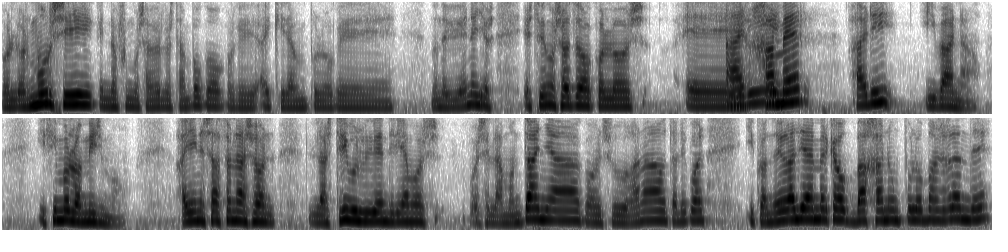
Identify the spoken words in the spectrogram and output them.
pues, los Mursi, que no fuimos a verlos tampoco, porque hay que ir a un pueblo que, donde viven ellos. Estuvimos sobre todo con los eh, Ari. Hammer, Ari y Bana. Hicimos lo mismo. Ahí en esa zona son, las tribus viven, diríamos, pues en la montaña, con su ganado, tal y cual. Y cuando llega el día del mercado, bajan un pueblo más grande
